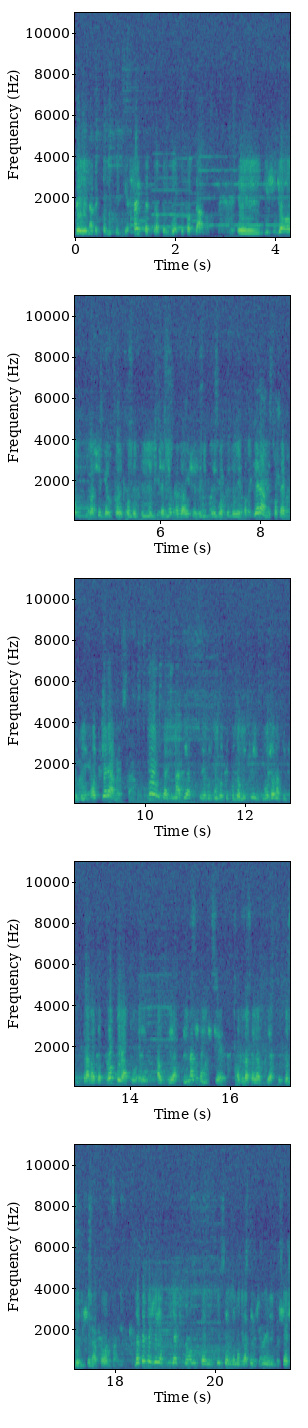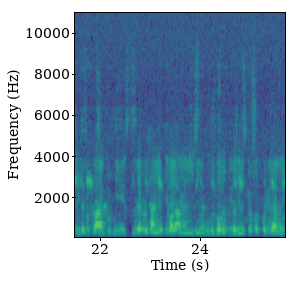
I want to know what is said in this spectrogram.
Były nawet komisje, gdzie 600% głosów oddano. Yy, Jeśli chodzi o właśnie to korespondencyjne liczenie, okazało się, że niektóre głosy były otwierane, koperty były otwierane. To zagnawia różnego typu domysły i złożona w tej sprawa do prokuratury austriackiej. Na szczęście obywatele austriaccy zdobyli się na to Dlatego, że jak widać, to ten system demokratyczny jeszcze trwa i dopychanie kolanem w wyniku wyborów to nie jest tylko specjalność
